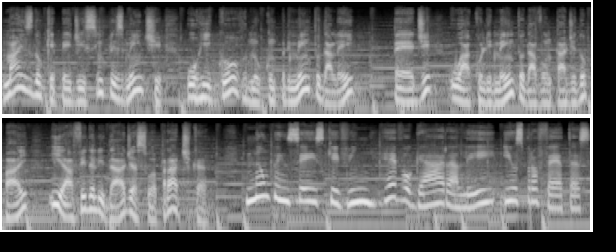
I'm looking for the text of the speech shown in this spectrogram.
mais do que pedir simplesmente o rigor no cumprimento da lei, pede o acolhimento da vontade do Pai e a fidelidade à sua prática. Não penseis que vim revogar a lei e os profetas.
